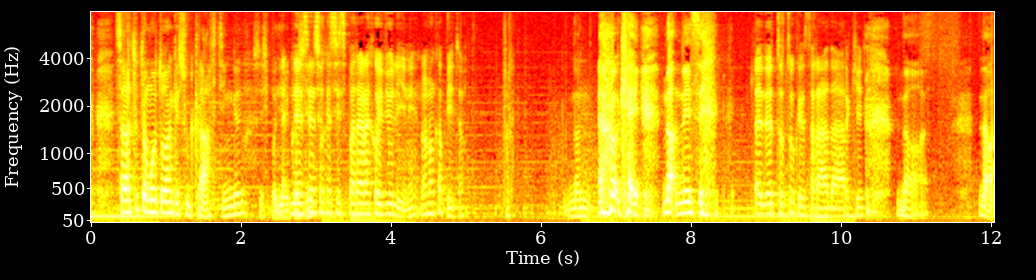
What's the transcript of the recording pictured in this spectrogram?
sarà tutto molto anche sul crafting, se si può dire N- nel senso che si sparerà coi violini? Non ho capito. Non- ok, no, nel senso... L'hai detto tu che sarà ad archi. No, no.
